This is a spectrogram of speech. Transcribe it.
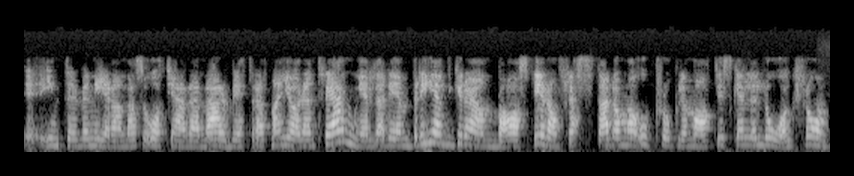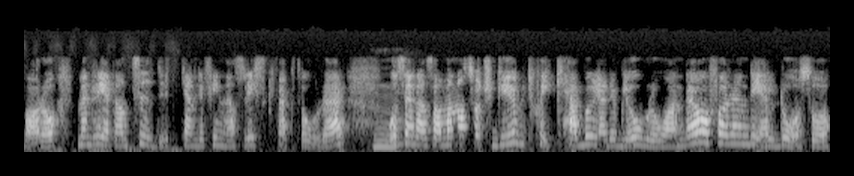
eh, intervenerande, alltså åtgärdande arbete, att man gör en triangel där det är en bred grön bas, det är de flesta, de har oproblematisk eller låg frånvaro, men redan tidigt kan det finnas riskfaktorer. Mm. Och sedan så har man något sorts gult skick, här börjar det bli oroande och för en del då så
